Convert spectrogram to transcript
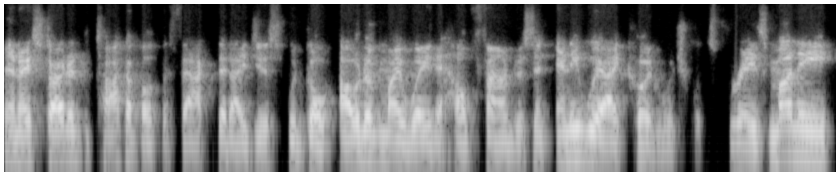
and I started to talk about the fact that I just would go out of my way to help founders in any way I could, which was raise money,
